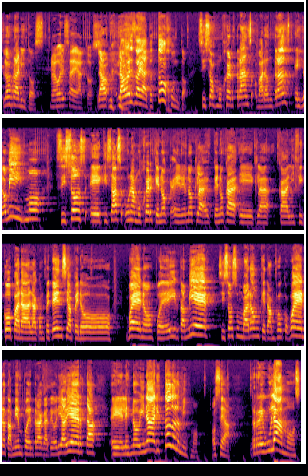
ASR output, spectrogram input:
los raritos. La bolsa de gatos. La, la bolsa de gato, todo junto. Si sos mujer trans o varón trans, es lo mismo. Si sos eh, quizás una mujer que no, eh, no cla- que no ca- eh, cla- calificó para la competencia, pero bueno, puede ir también. Si sos un varón que tampoco, bueno, también puede entrar a categoría abierta. Eh, les no binarios, todo lo mismo. O sea, regulamos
